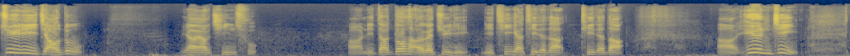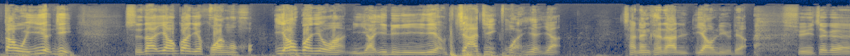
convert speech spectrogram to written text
距离角度要要清楚，啊，你到多少个距离，你踢要踢得到，踢得到，啊，运劲到位，运劲，使他腰关节缓，腰关节往，你要一定一定要加紧往下压，才能跟他腰扭掉，所以这个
